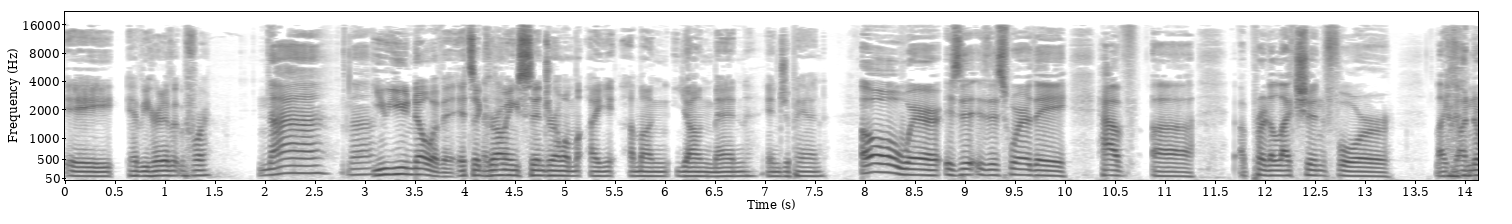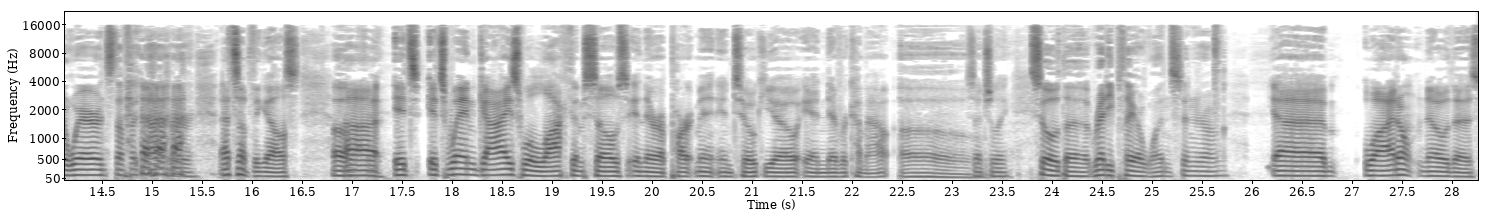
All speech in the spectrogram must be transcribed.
a. Have you heard of it before? Nah, nah. You you know of it. It's a growing syndrome am- among young men in Japan. oh, where is it? Is this where they have uh, a predilection for like underwear and stuff like that? Or That's something else. Oh, okay. uh, it's it's when guys will lock themselves in their apartment in Tokyo and never come out. oh, Essentially, so the Ready Player One syndrome. um, well, I don't know the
